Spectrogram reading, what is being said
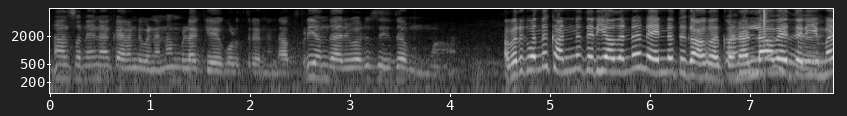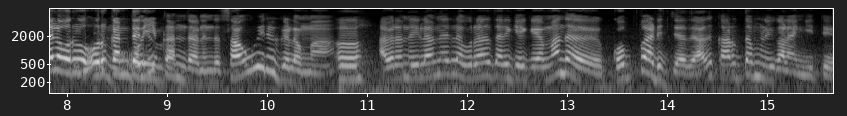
நான் சொன்னேன் நான் கரண்ட் வேணா நான் விளக்கே கொளுத்துறேன் அப்படி அந்த அறிவாடு செய்தம்மா அவருக்கு வந்து கண்ணு தெரியாதுன்னா என்னத்துக்காக? இப்ப நல்லாவே தெரியுமா? இல்ல ஒரு ஒரு கண் தெரியும்? கண் தான் இந்த ஓ. அவர் அந்த இளநீர்ல உராத தறிக்க கேட்காம அந்த கொப்பை அடிச்சது. அது கருத்த மொழி கலங்கிட்டு.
